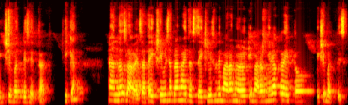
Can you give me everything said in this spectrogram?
एकशे बत्तीस येतात. ठीक आहे? हे अंदाज लावायचा. आता एकशे वीस आपल्याला माहीत असते. एकशे वीसमध्ये बारा मिळवलं की बारा गुणिले अकरा येतं. एकशे बत्तीस.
